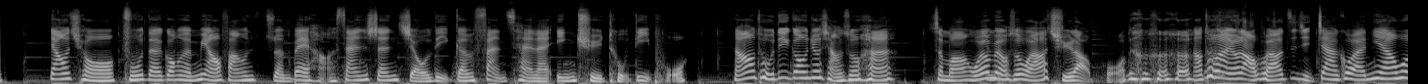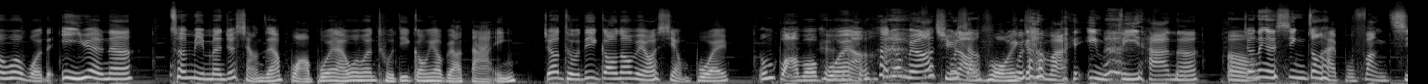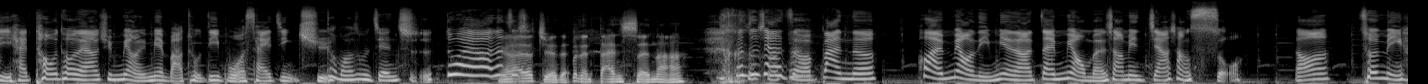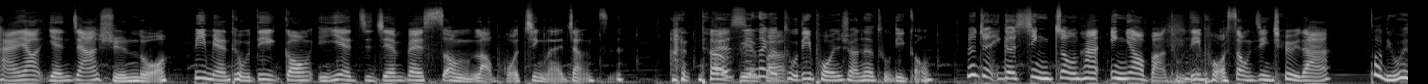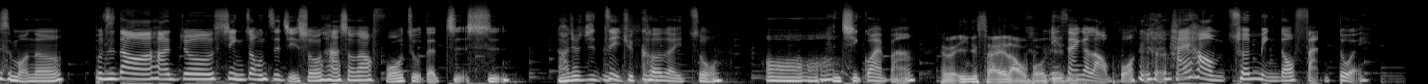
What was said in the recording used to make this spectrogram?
要求福德宫的庙方准备好三生酒礼跟饭菜来迎娶土地婆。然后土地公就想说，哈，什么？我又没有说我要娶老婆，然后突然有老婆要自己嫁过来，你也要问问我的意愿呢？村民们就想着要跋杯来问问土地公要不要答应，结果土地公都没有显杯，我们跋不杯啊，他就没有要娶老婆，你干嘛硬逼他呢？嗯、就那个信众还不放弃，还偷偷的要去庙里面把土地婆塞进去，干嘛这么坚持？对啊，那他就觉得不能单身啊。但是现在怎么办呢？后来庙里面啊，在庙门上面加上锁，然后村民还要严加巡逻。避免土地公一夜之间被送老婆进来这样子，还是那个土地婆很喜欢那个土地公，因为就一个信众他硬要把土地婆送进去的，啊，到底为什么呢？不知道啊，他就信众自己说他收到佛祖的指示，然后就去自己去磕了一座，哦，很奇怪吧？硬塞老婆，硬塞个老婆，还好村民都反对。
